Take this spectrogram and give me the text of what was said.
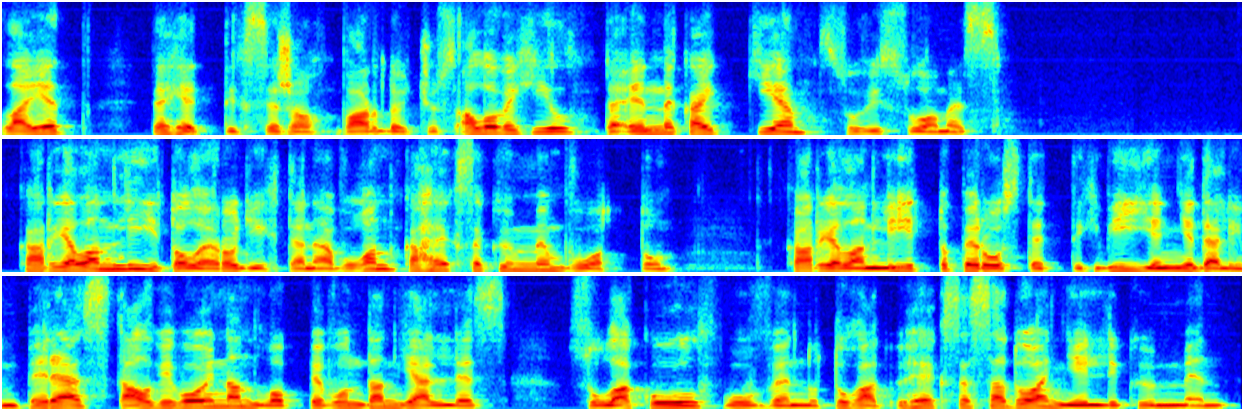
Lajet vähettiksejo vardoitjus alovehil ja ennen kaikkea suvi Suomessa. Karjalan liitolle rodih tänä vuonna 80 vuotta. Karjalan liitto perustettiin viien nedälin peräs talvivoinan loppevundan jälles sulakuul vuovennu 1940.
